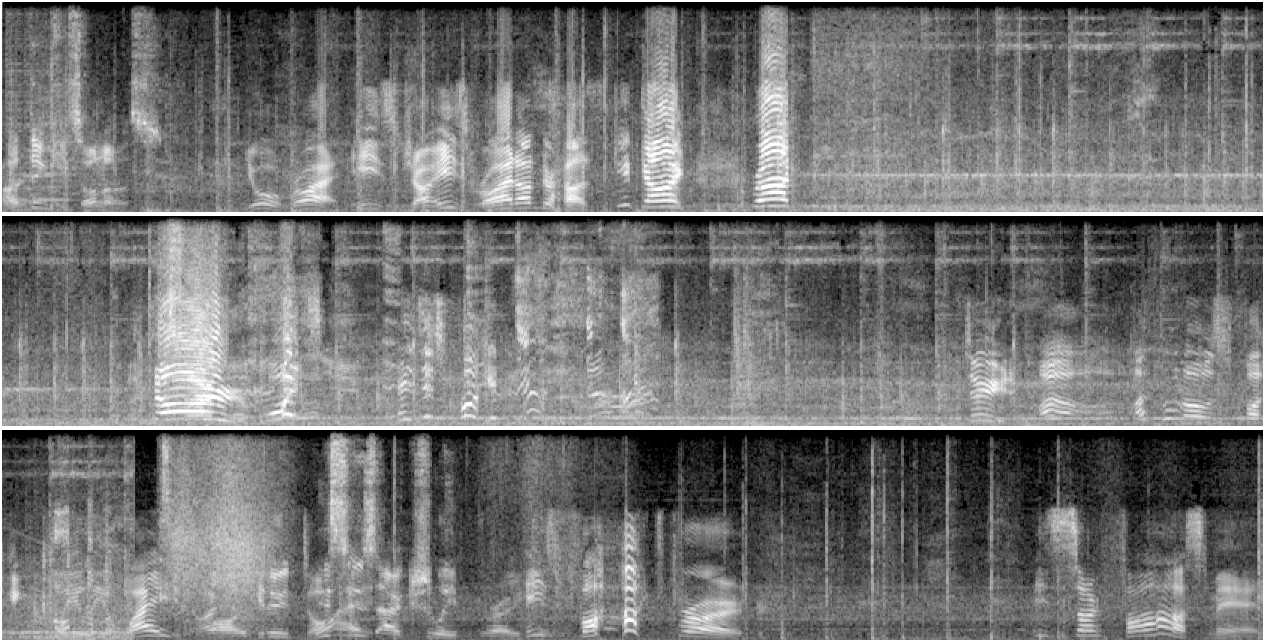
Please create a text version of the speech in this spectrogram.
I think he's on us. You're right. He's he's right under us. Keep going. Run. No! What? He just fucking. Dude, I, I thought I was fucking clearly away. I Oh, dude, died. this is actually broken. He's fucked, bro. He's so fast, man.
